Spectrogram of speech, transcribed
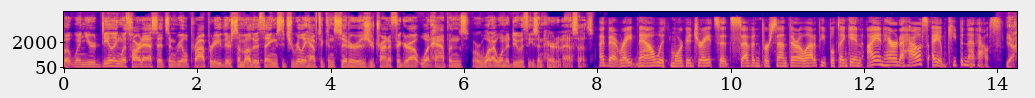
but when you're dealing with hard assets and real property, there's some other things that you really have to consider as you're trying to figure out what happens or what I want to do with these inherited assets. I bet right now with mortgage rates at 7%, there are a lot of people thinking, I inherit a house. I am keeping that house. Yeah.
